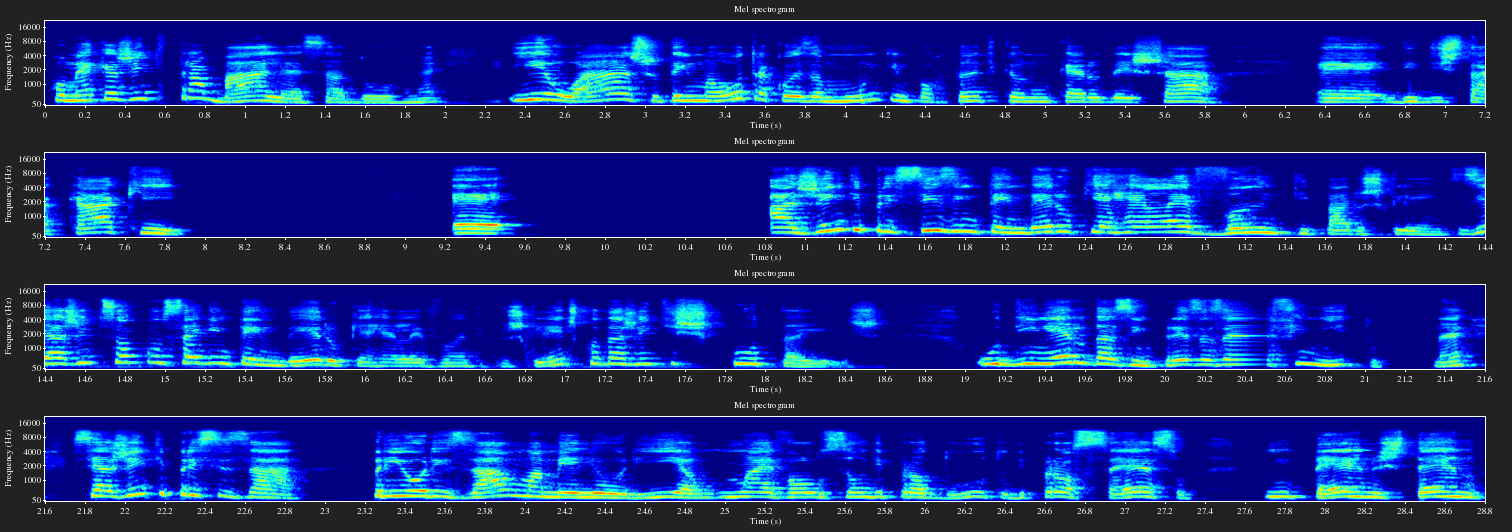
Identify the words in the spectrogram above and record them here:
como é que a gente trabalha essa dor, né? E eu acho, tem uma outra coisa muito importante que eu não quero deixar é, de destacar, que é, a gente precisa entender o que é relevante para os clientes. E a gente só consegue entender o que é relevante para os clientes quando a gente escuta eles. O dinheiro das empresas é finito. Né? Se a gente precisar priorizar uma melhoria, uma evolução de produto, de processo interno, externo,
